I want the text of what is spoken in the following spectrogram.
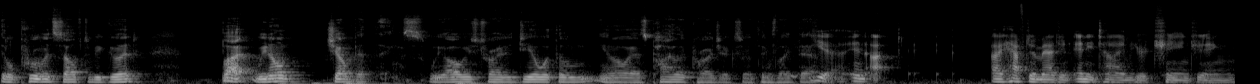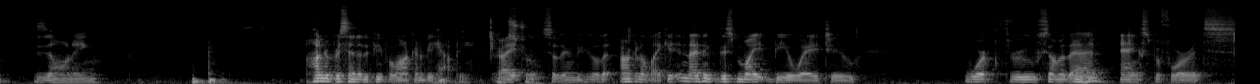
it'll prove itself to be good, but we don't jump at things. We always try to deal with them, you know, as pilot projects or things like that. Yeah, and I, I have to imagine anytime you're changing zoning, 100% of the people aren't going to be happy, right? That's true. So there are going to be people that aren't going to like it. And I think this might be a way to work through some of that angst before it's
